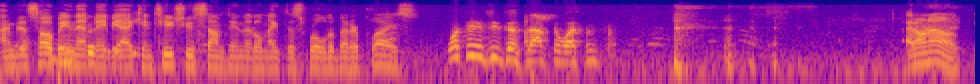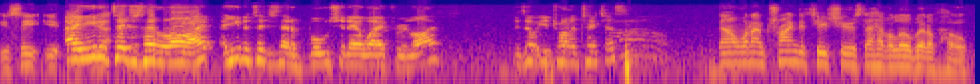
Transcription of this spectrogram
I'm just hoping that maybe I can teach you something that'll make this world a better place. What can you teach us, Dr. Weston? I don't know. You see, you, Are you yeah. going to teach us how to lie? Are you going to teach us how to bullshit our way through life? Is that what you're trying to teach us? Now, what I'm trying to teach you is to have a little bit of hope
